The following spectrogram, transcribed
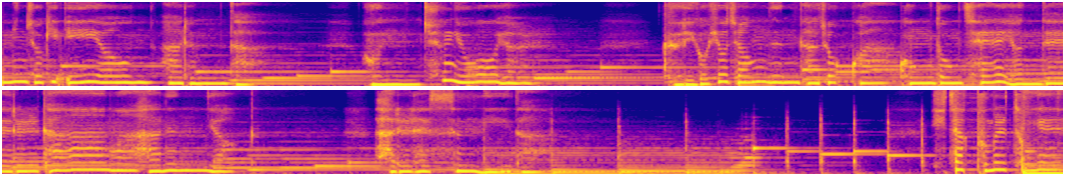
한민족이 이어온 아름다운 중요열 그리고 효정는 가족과 공동체 연대를 강화하는 역할을 했습니다. 이 작품을 통해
